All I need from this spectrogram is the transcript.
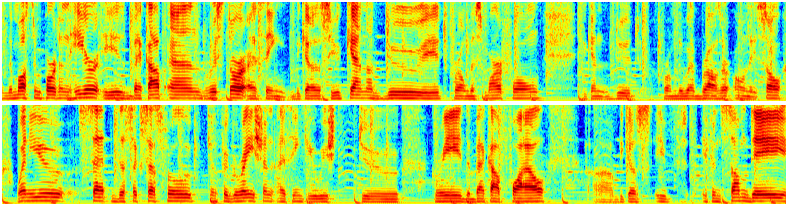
the most important here is backup and restore I think because you cannot do it from the smartphone. You can do it from the web browser only. So when you set the successful configuration I think you wish to create the backup file uh, because if if in some day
